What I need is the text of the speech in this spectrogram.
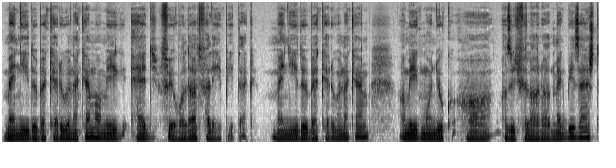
Mennyi időbe kerül nekem, amíg egy főoldalt felépítek? Mennyi időbe kerül nekem, amíg mondjuk, ha az ügyfél arra ad megbízást,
